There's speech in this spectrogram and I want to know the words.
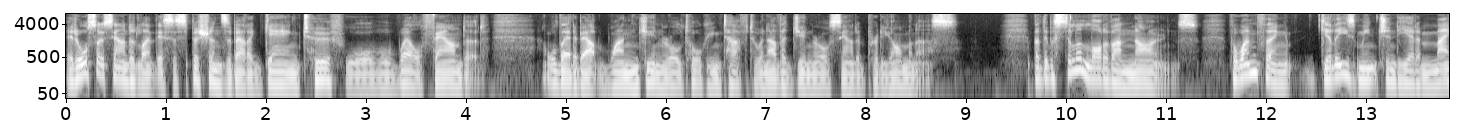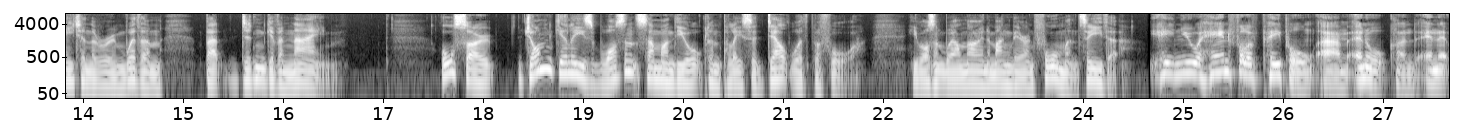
It also sounded like their suspicions about a gang turf war were well founded. All that about one general talking tough to another general sounded pretty ominous. But there were still a lot of unknowns. For one thing, Gillies mentioned he had a mate in the room with him, but didn't give a name. Also, John Gillies wasn't someone the Auckland police had dealt with before. He wasn't well known among their informants either. He knew a handful of people um, in Auckland, and it,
